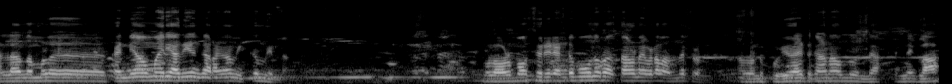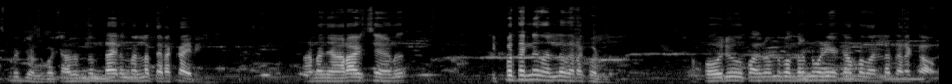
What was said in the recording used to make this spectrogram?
അല്ലാതെ നമ്മൾ കന്യാകുമാരി അധികം കറങ്ങാൻ നിൽക്കുന്നില്ല നമ്മൾ ഓൾമോസ്റ്റ് ഒരു രണ്ട് മൂന്ന് തവണ ഇവിടെ വന്നിട്ടുണ്ട്. അതുകൊണ്ട് പുതിയതായിട്ട് കാണാനൊന്നുമില്ല. പിന്നെ ഗ്ലാസ് ബ്രിഡ്ജ് ഉണ്ട്. പക്ഷെ അതൊന്നും എന്തായാലും നല്ല തിരക്കായിരിക്കും. കാരണം ഞായറാഴ്ചയാണ്. ഇപ്പൊ തന്നെ നല്ല തിരക്കുണ്ട്. അപ്പോൾ ഒരു പതിനൊന്ന് പന്ത്രണ്ട് മണിയൊക്കെ ആകുമ്പോൾ നല്ല തിരക്കാവും.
